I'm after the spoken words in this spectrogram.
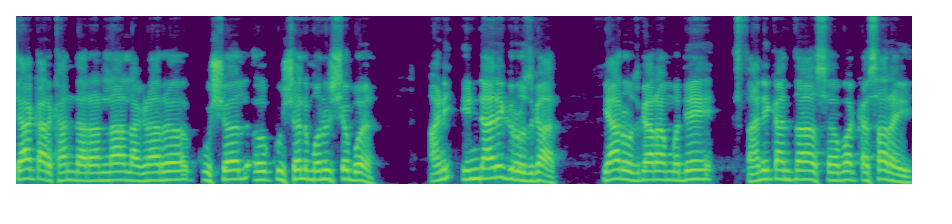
त्या कारखानदारांना लागणारं कुशल अकुशल मनुष्यबळ आणि इनडायरेक्ट रोजगार या रोजगारामध्ये स्थानिकांचा सहभाग कसा राहील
